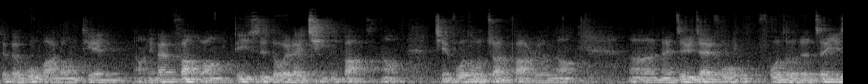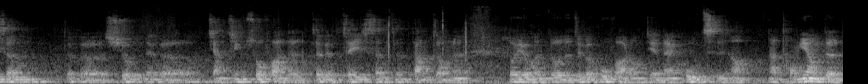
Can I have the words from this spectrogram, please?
这个护法龙天啊。你看放王帝师都会来请法啊，请佛陀转法轮哦，呃，乃至于在佛佛陀的这一生这个修那个讲经说法的这个这一生当中呢。都有很多的这个护法龙天来护持哈，那同样的，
